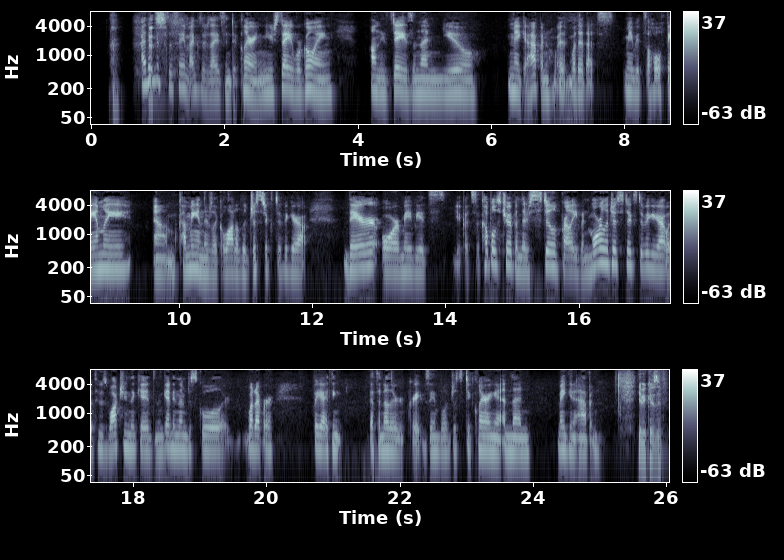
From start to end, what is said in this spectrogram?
I think it's the same exercise in declaring. You say we're going on these days, and then you make it happen. Whether that's maybe it's the whole family um, coming, and there's like a lot of logistics to figure out there, or maybe it's it's a couples trip, and there's still probably even more logistics to figure out with who's watching the kids and getting them to school or whatever. But yeah, I think that's another great example of just declaring it and then making it happen. Yeah, because if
